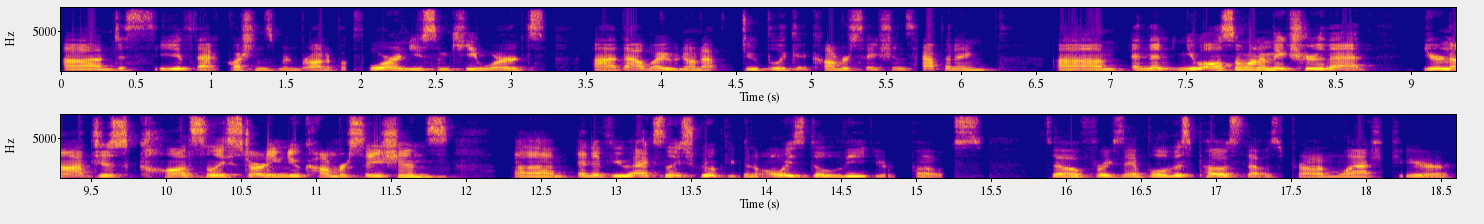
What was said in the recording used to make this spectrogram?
um, to see if that question's been brought up before and use some keywords. Uh, that way we don't have duplicate conversations happening. Um, and then you also want to make sure that you're not just constantly starting new conversations. Um, and if you accidentally screw up, you can always delete your posts. So for example, this post that was from last year,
